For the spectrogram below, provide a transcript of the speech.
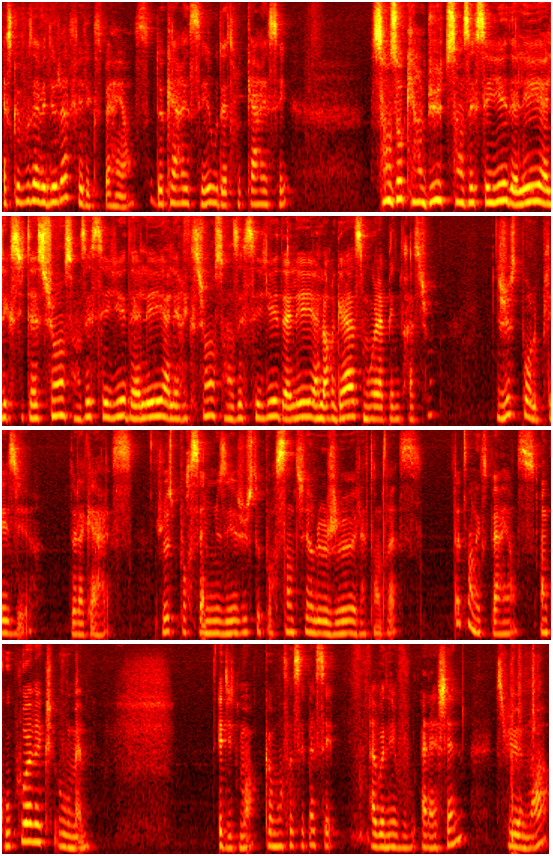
Est-ce que vous avez déjà fait l'expérience de caresser ou d'être caressé? Sans aucun but, sans essayer d'aller à l'excitation, sans essayer d'aller à l'érection, sans essayer d'aller à l'orgasme ou à la pénétration? Juste pour le plaisir de la caresse, juste pour s'amuser, juste pour sentir le jeu et la tendresse. Faites en expérience, en couple ou avec vous-même. Et dites-moi comment ça s'est passé. Abonnez-vous à la chaîne, suivez-moi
